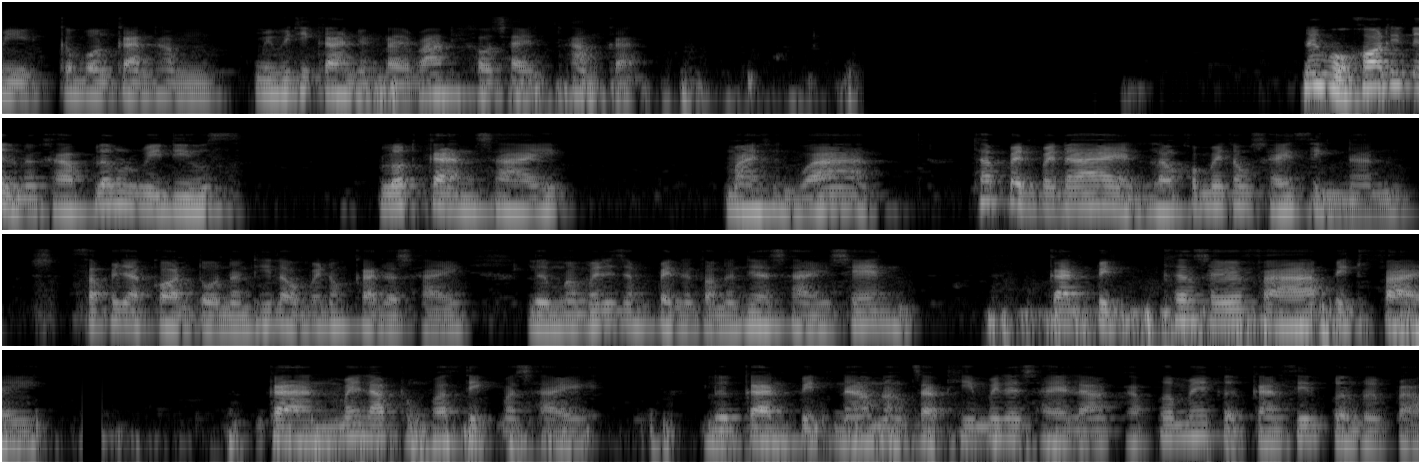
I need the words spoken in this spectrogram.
มีกระบวนการทำมีวิธีการอย่างไรบ้างที่เขาใช้ทำกัน ในหัวข้อที่ 1 นะครับ เรื่อง reduce ลดการใช้ หมายถึงว่า ถ้าเป็นไปได้เราก็ไม่ต้องใช้สิ่งนั้น ทรัพยากรตัวนั้นที่เราไม่ต้องการจะใช้ หรือมันไม่ได้จำเป็นในตอนนั้นที่จะใช้ เช่น การปิดเครื่องใช้ไฟฟ้า ปิดไฟ การไม่รับถุงพลาสติกมาใช้ หรือการปิดน้ำหลังจากที่ไม่ได้ใช้แล้วครับ เพื่อไม่ให้เกิดการสิ้นเปลืองโดยเปล่า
